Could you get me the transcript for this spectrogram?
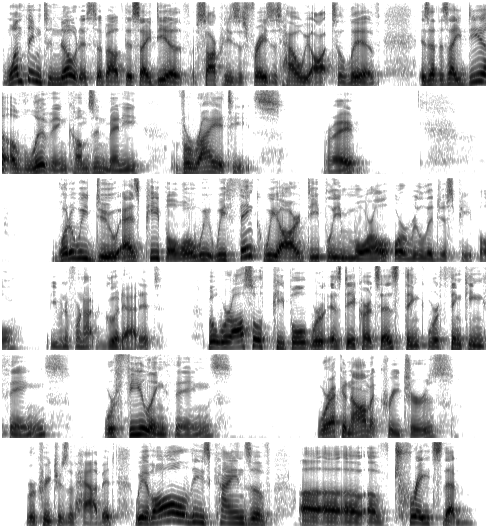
One thing to notice about this idea, Socrates' phrase is how we ought to live, is that this idea of living comes in many varieties, right? What do we do as people? Well, we, we think we are deeply moral or religious people, even if we're not good at it. But we're also people, we're, as Descartes says, think, we're thinking things, we're feeling things, we're economic creatures. We're creatures of habit. We have all these kinds of, uh, uh, uh of traits that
